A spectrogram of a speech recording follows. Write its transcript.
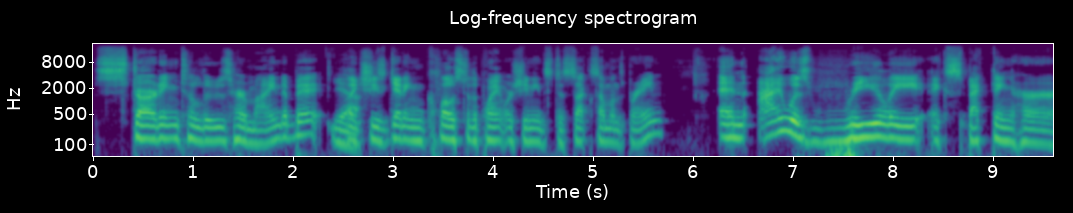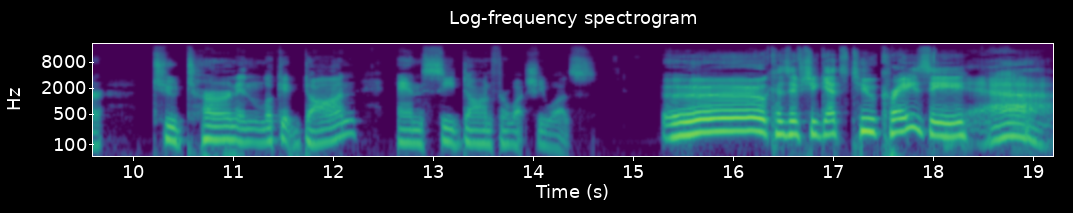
starting to lose her mind a bit. Yeah. Like she's getting close to the point where she needs to suck someone's brain. And I was really expecting her to turn and look at Dawn and see Dawn for what she was. Ooh, because if she gets too crazy, Yeah.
